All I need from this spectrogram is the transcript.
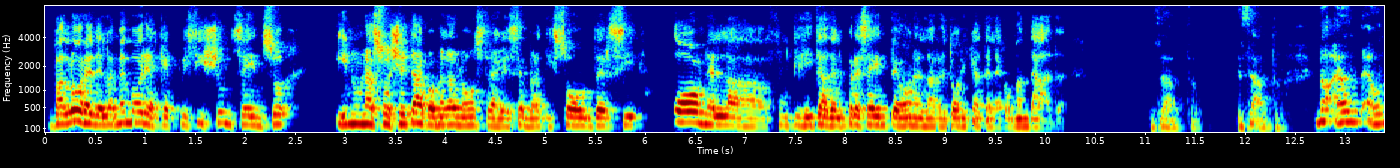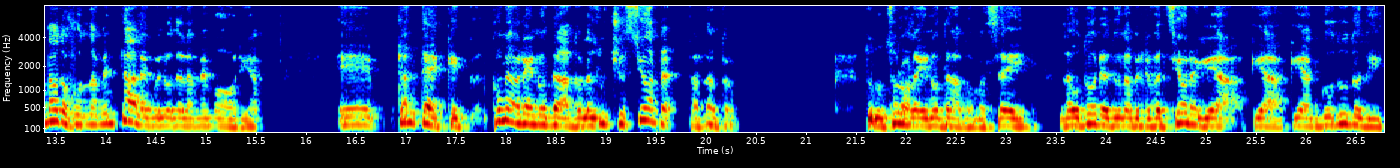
valore della memoria che acquisisce un senso in una società come la nostra che sembra dissolversi o nella futilità del presente o nella retorica telecomandata. Esatto, esatto. No, è un, è un dato fondamentale quello della memoria. Tant'è che, come avrei notato, la successione, tra l'altro, tu non solo l'hai notato, ma sei l'autore di una prefazione che ha, che ha, che ha goduto di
